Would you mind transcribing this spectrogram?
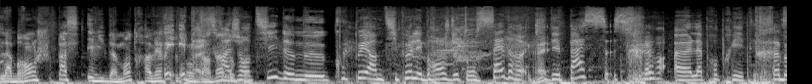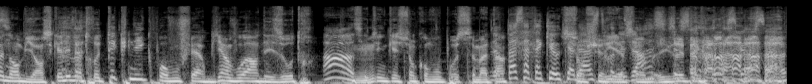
la branche passe évidemment, traverse Oui, et ton tu jardin. seras donc, gentil de me couper un petit peu les branches de ton cèdre qui Ouais. dépassent sur euh, la propriété. Très bonne ambiance. Quelle est votre technique pour vous faire bien voir des autres? Ah, c'est une question qu'on vous pose ce Ne matin. pas s'attaquer au sur cadastre Chéri déjà. FM. Exactement. c'est comme ça.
